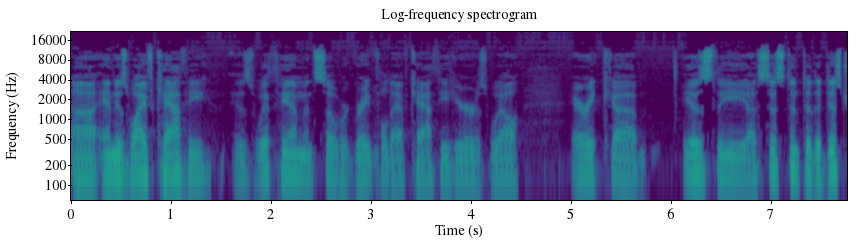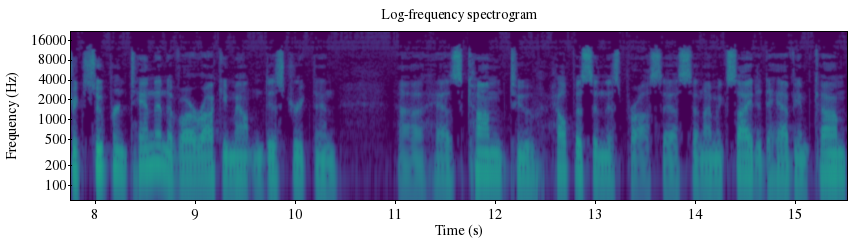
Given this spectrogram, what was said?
Uh, and his wife Kathy is with him, and so we're grateful to have Kathy here as well. Eric uh, is the assistant to the district superintendent of our Rocky Mountain district and uh, has come to help us in this process. And I'm excited to have him come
